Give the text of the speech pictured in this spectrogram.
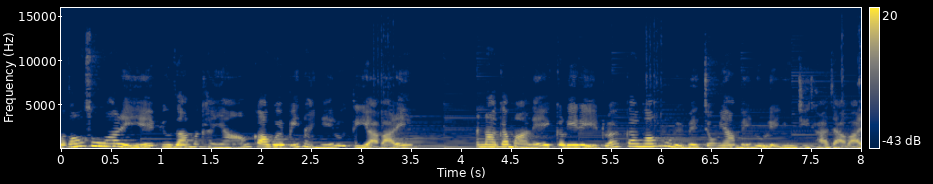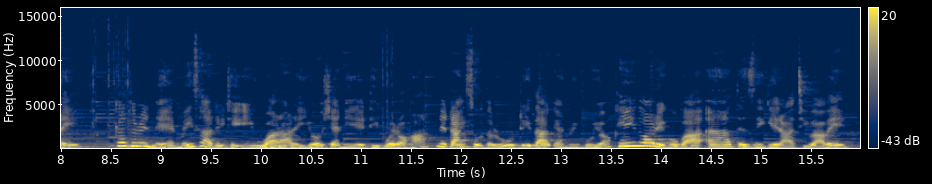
မကောင်းဆိုးဝါးတွေရဲ့ပြူစားမခံရအောင်ကာကွယ်ပေးနိုင်တယ်လို့သိရပါတယ်။အနာဂတ်မှာလည်းကလေးတွေအတွက်ကံကောင်းမှုတွေပဲကြုံရမယ်လို့လည်းယုံကြည်ထားကြပါတယ်။ကက်သရစ်နဲ့မိစ္ဆာဒိဋ္ဌိအယူဝါဒတွေရောရှက်နေတဲ့ဒီပွဲတော်ဟာနှစ်တိုင်းဆိုသလိုဒေသခံတွေကိုရောခရီးသွားတွေကိုပါအံ့အားသင့်စေခဲ့တာကြီးပါပဲ။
